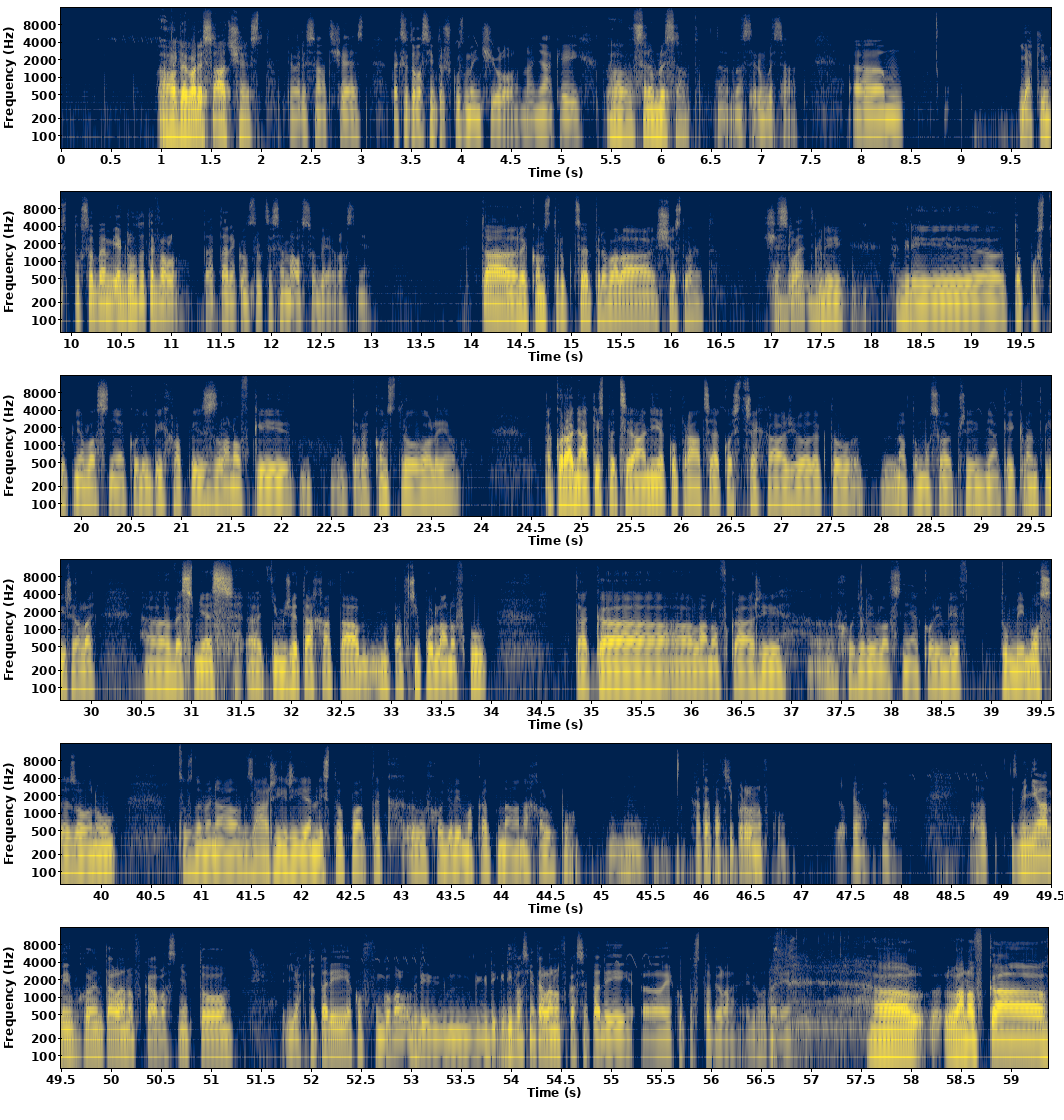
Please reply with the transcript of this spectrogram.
A 96. 96, tak se to vlastně trošku zmenšilo na nějakých... Uh, 70. Na, na 70. Um, Jakým způsobem, jak dlouho to trvalo, ta, ta rekonstrukce sama o sobě vlastně? Ta rekonstrukce trvala 6 let. 6 let? Kdy, kdy eh, to postupně vlastně jako kdyby chlapi z lanovky to rekonstruovali. Jo. Akorát nějaký speciální jako práce, jako střecha, že jo, tak to, na to musel přijít nějaký klempíř, ale uh, ve směs tím, že ta chata patří pod lanovku, tak lanovkáři chodili vlastně jako kdyby v tu mimo sezónu, to znamená září, říjen, listopad, tak chodili makat na, na chalupu. Mm-hmm. Chata patří pod lanovku? Jo. jo, jo. Změnila mimochodem ta lanovka vlastně to, jak to tady jako fungovalo? Kdy, kdy, kdy vlastně ta lanovka se tady uh, jako postavila? Jak dlouho tady je? Lanovka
